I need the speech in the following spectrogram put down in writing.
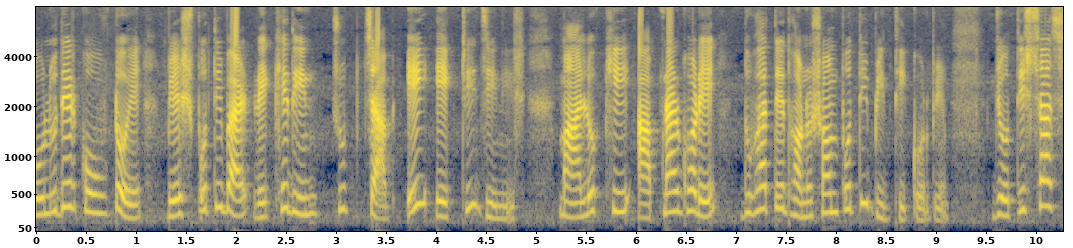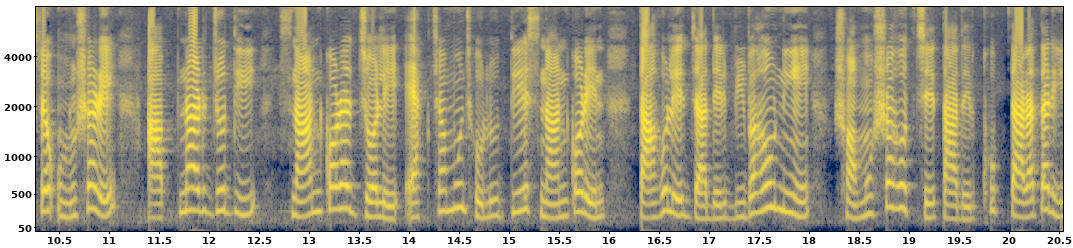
হলুদের কৌটোয় বৃহস্পতিবার রেখে দিন চুপচাপ এই একটি জিনিস। মা লক্ষ্মী আপনার ঘরে দুহাতে ধনসম্পত্তি বৃদ্ধি করবে। জ্যোতিষশাস্ত্র অনুসারে আপনার যদি স্নান করার জলে এক চামচ হলুদ দিয়ে স্নান করেন, তাহলে যাদের বিবাহ নিয়ে সমস্যা হচ্ছে, তাদের খুব তাড়াতাড়ি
